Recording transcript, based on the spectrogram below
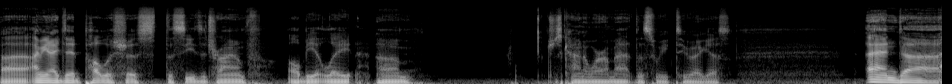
Uh, I mean, I did publish this, the Seeds of Triumph, albeit late, um, which is kind of where I'm at this week too, I guess. And uh,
